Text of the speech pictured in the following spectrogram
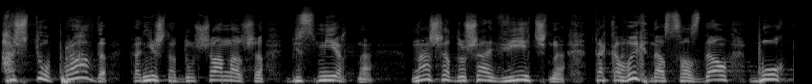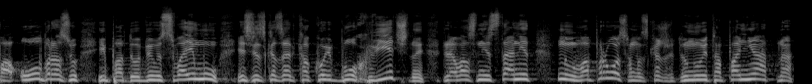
А что, правда? Конечно, душа наша бессмертна. Наша душа вечна. Таковых нас создал Бог по образу и подобию своему. Если сказать, какой Бог вечный, для вас не станет ну, вопросом. Вы скажете, ну это понятно.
